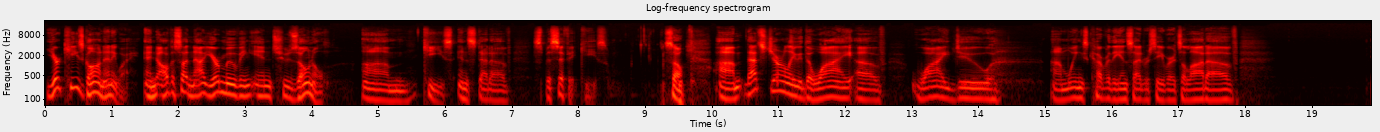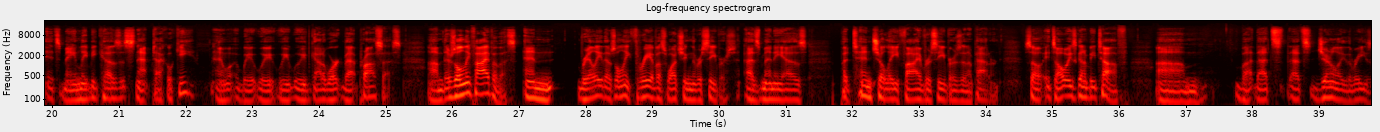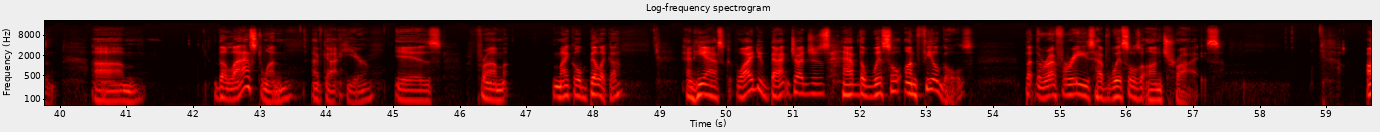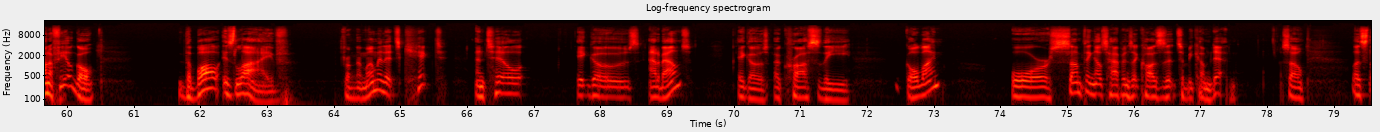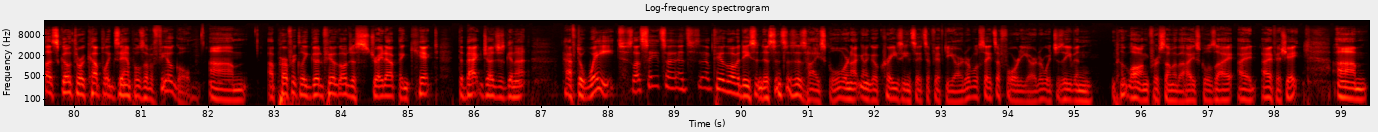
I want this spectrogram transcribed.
your key's gone anyway, and all of a sudden now you're moving into zonal um, keys instead of specific keys. So um, that's generally the why of why do um, wings cover the inside receiver. It's a lot of it's mainly because it's snap tackle key and we, we, we, we've got to work that process. Um, there's only five of us, and really, there's only three of us watching the receivers, as many as potentially five receivers in a pattern. So it's always going to be tough. Um, but that's that's generally the reason. Um, the last one I've got here is from Michael Bilica, and he asks, "Why do back judges have the whistle on field goals, but the referees have whistles on tries?" On a field goal, the ball is live from the moment it's kicked until it goes out of bounds, it goes across the goal line, or something else happens that causes it to become dead. So let's let's go through a couple examples of a field goal. Um, a perfectly good field goal, just straight up and kicked. The back judge is going to have to wait. So let's say it's a it's a field goal of a decent distance. This is high school. We're not going to go crazy and say it's a 50 yarder. We'll say it's a 40 yarder, which is even long for some of the high schools I I, I officiate. Um,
